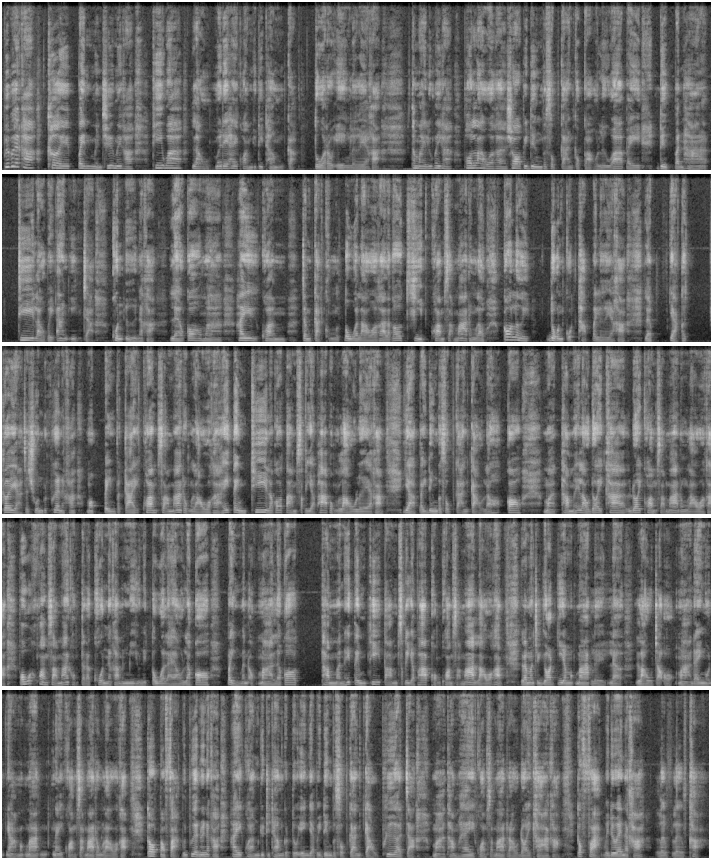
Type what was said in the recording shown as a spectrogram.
เพื่อนๆคะเคยเป็นเหมือนชื่อไหมคะ ที่ว่าเราไม่ได้ให้ความยุติธรรมกับตัวเราเองเลยอะค่ะทำไมรู้ไหมคะ เพราะเราอะค่ะชอบไปดึงประสบการณ์เก่าๆ หรือว่าไปดึงปัญหาที่เราไปอ้างอิงจากคนอื่นนะคะ แล้วก็มาให้ความจำกัดของตัวเราอะค่ะ แล้วก็ขีดความสามารถของเรา ก็เลยโดนกดทับไปเลยอะค่ะ และอยากก็ ก็อยากจะชวนเพื่อนๆนะคะ มาเปล่งประกายความสามารถของเราอะค่ะ ให้เต็มที่แล้วก็ตามศักยภาพของเราเลยอะค่ะ อย่าไปดึงประสบการณ์เก่าแล้วก็มาทำให้เราด้อยค่าด้อยความสามารถของเราอะค่ะ เพราะว่าความสามารถของแต่ละคนนะคะ มันมีอยู่ในตัวแล้ว แล้วก็เปล่งมันออกมาแล้วก็ ทำมันให้เต็มที่ตามศักยภาพของความสามารถเราอะค่ะ แล้วมันจะยอดเยี่ยมมากๆเลย แล้วเราจะออกมาได้งดงามมากๆในความสามารถของเราอะค่ะ ก็มาฝากเพื่อนๆด้วยนะคะ ให้ความยุติธรรมกับตัวเอง อย่าไปดึงประสบการณ์เก่าเพื่อจะมาทำให้ความสามารถเราด้อยค่าค่ะ ก็ฝากไว้ด้วยนะคะ เลิฟเลิฟค่ะ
